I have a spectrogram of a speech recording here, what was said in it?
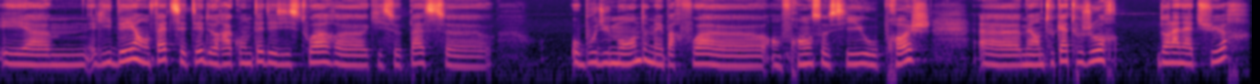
Et euh, l'idée, en fait, c'était de raconter des histoires euh, qui se passent au bout du monde, mais parfois en France aussi ou proche, mais en tout cas toujours dans la nature.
